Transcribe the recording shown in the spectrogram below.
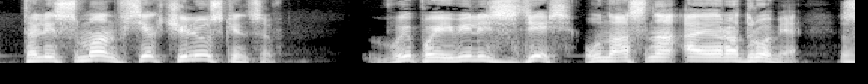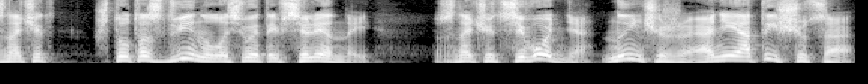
— талисман всех челюскинцев. Вы появились здесь, у нас на аэродроме. Значит, что-то сдвинулось в этой вселенной. Значит, сегодня, нынче же, они отыщутся.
